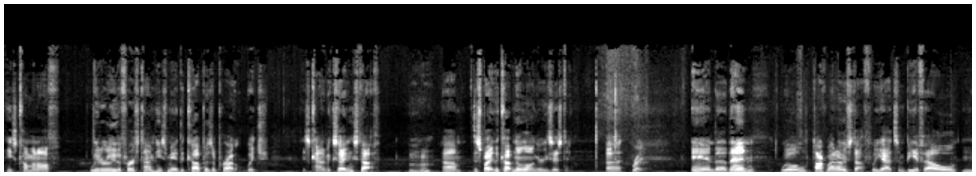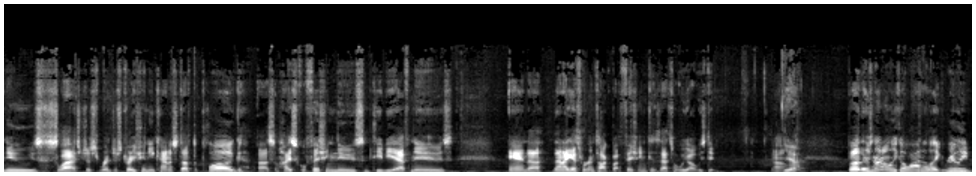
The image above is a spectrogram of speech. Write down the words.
he's coming off literally the first time he's made the cup as a pro, which is kind of exciting stuff. Mm-hmm. Um, despite the cup no longer existing. right And uh, then we'll talk about other stuff. We got some BFL news slash just registration y kind of stuff to plug, uh, some high school fishing news, some TBF news, and uh, then I guess we're going to talk about fishing because that's what we always do. yeah But there's not like a lot of like really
